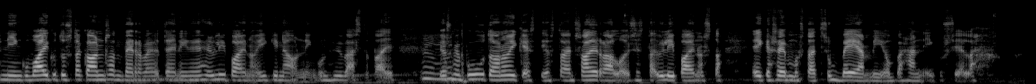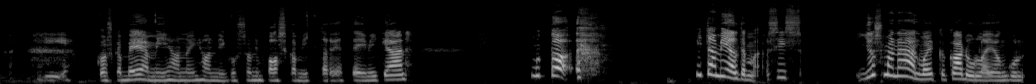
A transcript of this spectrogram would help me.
niin kuin vaikutusta kansanterveyteen, niin eihän ylipaino ikinä on niin kuin hyvästä. Tai Mm. jos me puhutaan oikeasti jostain sairaaloisesta ylipainosta, eikä semmoista, että sun BMI on vähän niin kuin siellä Niin. koska BMI on ihan niinku sellainen paskamittari, että ei mikään. Mutta mitä mieltä mä, siis jos mä näen vaikka kadulla jonkun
